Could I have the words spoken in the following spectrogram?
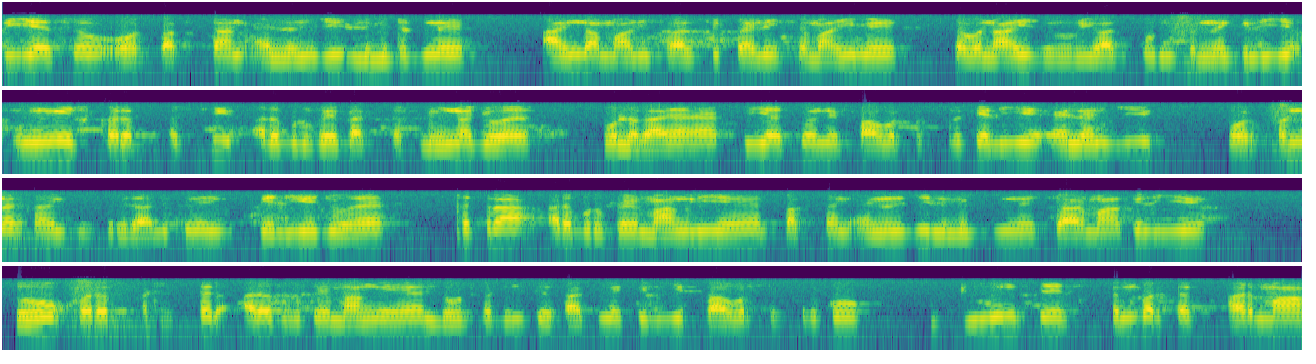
पी एस ओ और Pakistan L N G limited ने आइंदा माली साल की पहली छमाही में तोानाई जरूरियात पूरी करने के लिए उन्नीस खरब अस्सी अरब रुपए का तखमीना जो है वो लगाया है। पी एस ओ ने पावर सेक्टर के लिए एल एन जी और फर्नस ऑयल की खरीदारी के लिए जो है सत्रह अरब रुपए मांग लिए हैं। पाकिस्तान एनर्जी लिमिटेड ने चार माह के लिए दो खरब अठहत्तर अरब रुपए मांगे हैं। लोड शेडिंग के खात्मे के लिए पावर सेक्टर को जून से सितंबर तक हर माह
